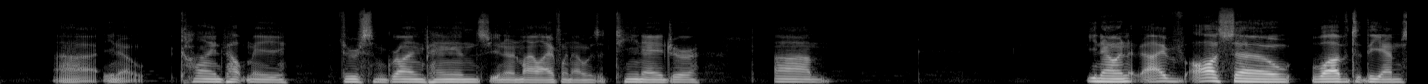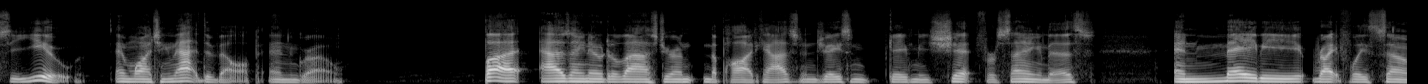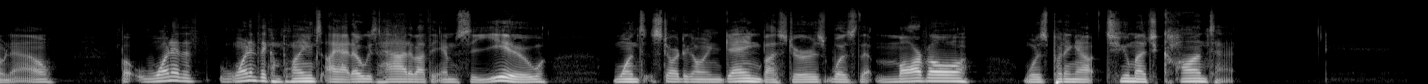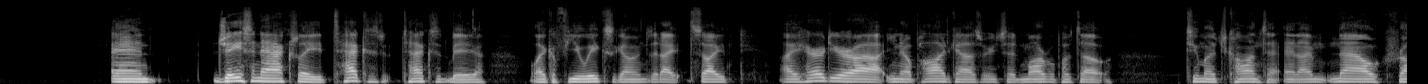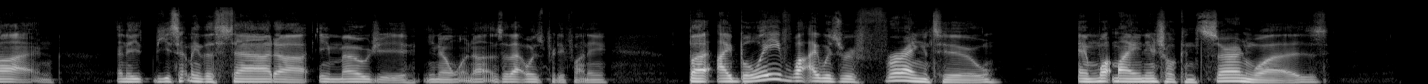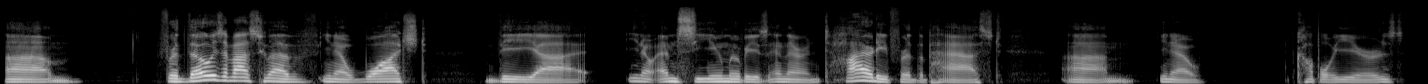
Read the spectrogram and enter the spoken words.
uh, you know, kind of helped me through some growing pains, you know, in my life when I was a teenager. Um, you know, and I've also loved the MCU and watching that develop and grow. But as I noted last year in the podcast, and Jason gave me shit for saying this, and maybe rightfully so now. But one of the one of the complaints I had always had about the MCU once it started going gangbusters was that Marvel was putting out too much content. And Jason actually text, texted me like a few weeks ago and said I so I I heard your uh, you know podcast where you said Marvel puts out too much content and I'm now crying. And he, he sent me the sad uh, emoji, you know, whatnot. So that was pretty funny. But I believe what I was referring to and what my initial concern was um, for those of us who have, you know, watched the, uh, you know, MCU movies in their entirety for the past, um, you know, couple years.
